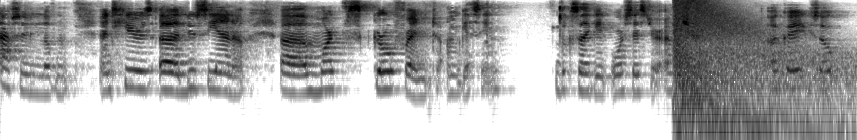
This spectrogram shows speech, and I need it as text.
I absolutely loved him. And here's uh, Luciana, uh, Marth's girlfriend, I'm guessing. Looks like it, or sister, I'm not sure. Okay, so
